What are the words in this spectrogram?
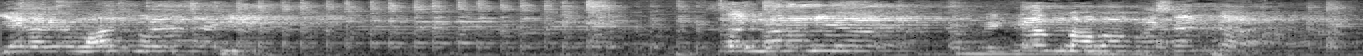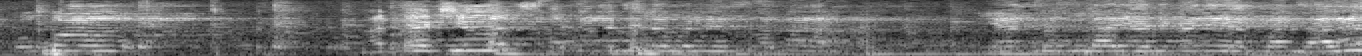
या विवाह सोहळ्यासाठी सन्माननीय विक्रम बाबा पाटणकर उप अध्यक्ष सातारा जिल्हा परिषद सातारा यांचं सुद्धा या ठिकाणी आगमन झालं.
